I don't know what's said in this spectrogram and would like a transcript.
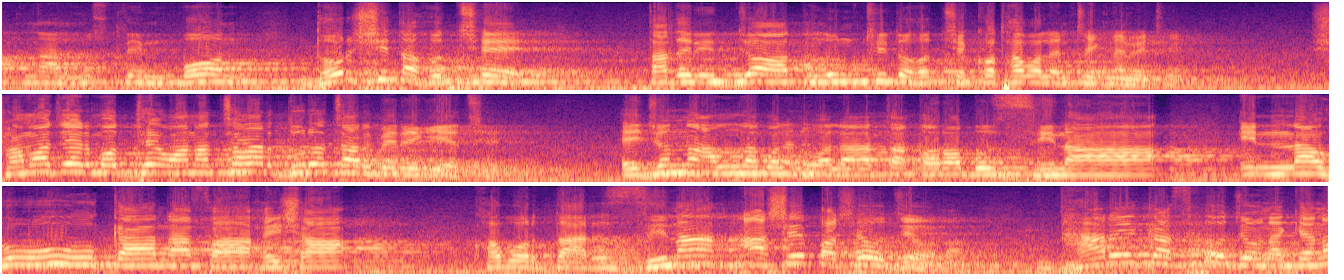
আপনার মুসলিম বোন ধর্ষিতা হচ্ছে, তাদের ইজ্জত লুণ্ঠিত হচ্ছে। কথা বলেন ঠিক না ঠিক সমাজের মধ্যে অনাচার, দুরাচার বেড়ে গিয়েছে। এই জন্য আল্লাহ বলেন, ওয়ালা তাকরাবুজ জিনা, ইন্নাহু কানা ফাহিশা। খবরদার জিনার আশেপাশেও যেও না, ধারে কাছেও যেও না কেন?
